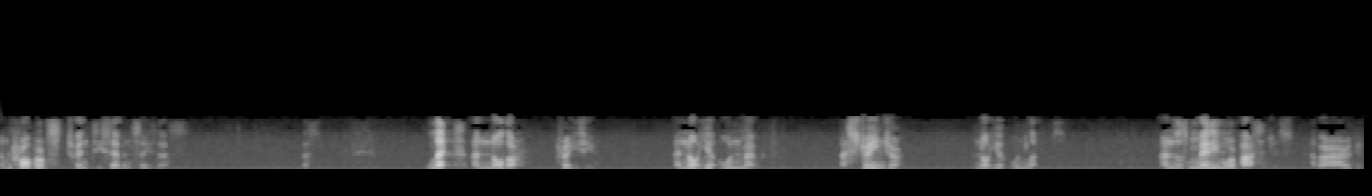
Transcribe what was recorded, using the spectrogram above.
And Proverbs 27 says this. this Let another praise you, and not your own mouth, a stranger, not your own lips. And there's many more passages about arrogance.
